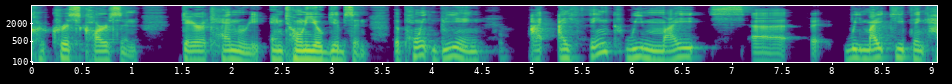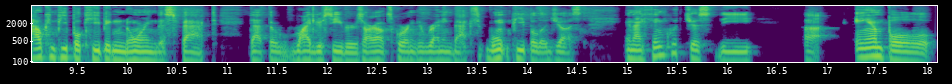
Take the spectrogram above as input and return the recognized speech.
Chris Carson, Derrick Henry, Antonio Gibson. The point being, I, I think we might uh, we might keep thinking, how can people keep ignoring this fact that the wide receivers are outscoring the running backs. Won't people adjust? And I think with just the uh, ample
